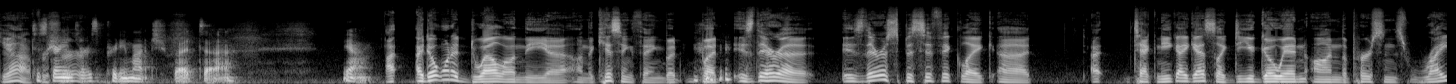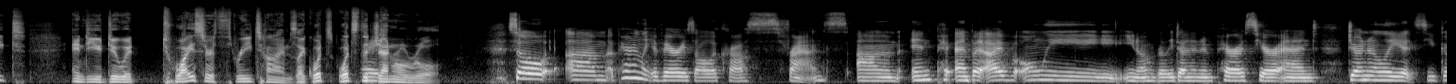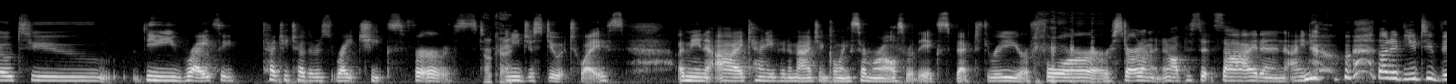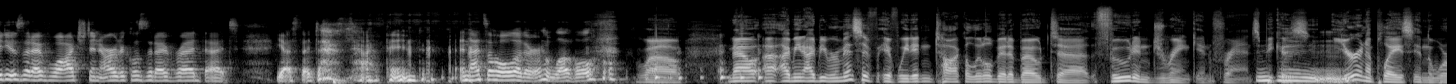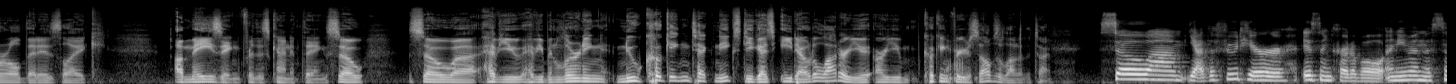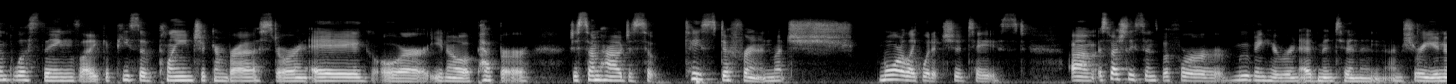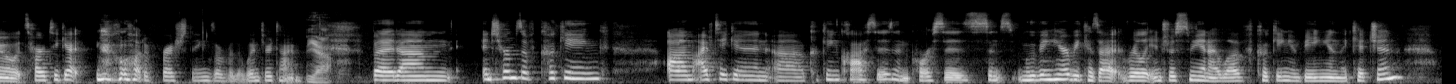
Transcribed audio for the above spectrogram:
Yeah, to strangers, sure. pretty much. But uh, yeah. I, I don't want to dwell on the uh, on the kissing thing, but but is there a is there a specific like uh, uh, technique? I guess like do you go in on the person's right, and do you do it twice or three times? Like what's what's the Right. general rule? So um, apparently, it varies all across France. Um, in and but I've only you know really done it in Paris here, and generally it's you go to the right, so you touch each other's right cheeks first, Okay. and you just do it twice. I mean, I can't even imagine going somewhere else where they expect three or four or start on an opposite side. And I know a lot of YouTube videos that I've watched and articles that I've read that, yes, that does happen. and that's a whole other level. Wow. now, uh, I mean, I'd be remiss if, if we didn't talk a little bit about uh, food and drink in France because you're in a place in the world that is like amazing for this kind of thing. So, so uh, have you have you been learning new cooking techniques? Do you guys eat out a lot, or are you are you cooking for yourselves a lot of the time? So um, yeah, the food here is incredible, and even the simplest things like a piece of plain chicken breast or an egg or you know a pepper, just somehow just so, tastes different and much more like what it should taste. Um, especially since before moving here, we're in Edmonton, and I'm sure you know it's hard to get a lot of fresh things over the wintertime. Yeah. But um, in terms of cooking, Um, I've taken uh, cooking classes and courses since moving here because that really interests me and I love cooking and being in the kitchen.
